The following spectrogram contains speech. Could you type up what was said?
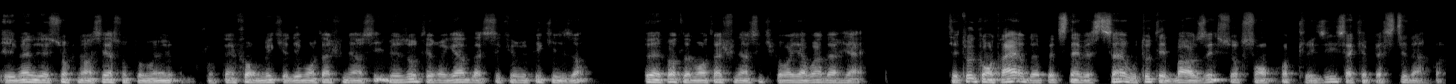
et même les institutions financières sont, sont informées qu'il y a des montages financiers, mais les autres, ils regardent la sécurité qu'ils ont, peu importe le montage financier qu'il pourrait y avoir derrière. C'est tout le contraire d'un petit investisseur où tout est basé sur son propre crédit, sa capacité d'emprunt.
